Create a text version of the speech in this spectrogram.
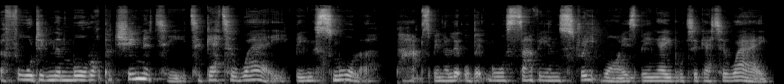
affording them more opportunity to get away, being smaller, perhaps being a little bit more savvy and streetwise, being able to get away.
